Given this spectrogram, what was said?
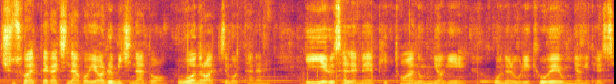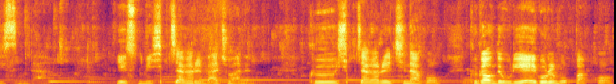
추수할 때가 지나고 여름이 지나도 구원을 얻지 못하는 이 예루살렘의 비통한 운명이 오늘 우리 교회의 운명이 될 수 있습니다. 예수님의 십자가를 마주하는 그 십자가를 지나고 그 가운데 우리의 애고를 못 받고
